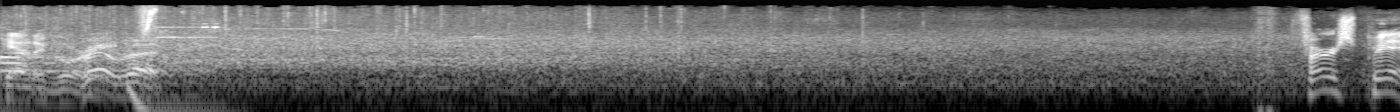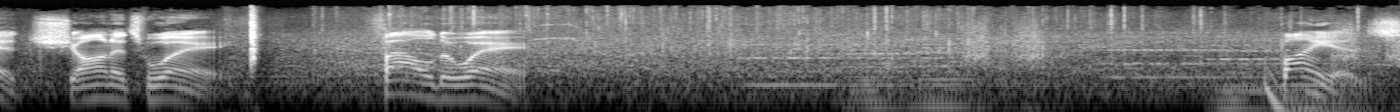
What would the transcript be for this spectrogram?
category. First pitch on its way. Fouled away. Baez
